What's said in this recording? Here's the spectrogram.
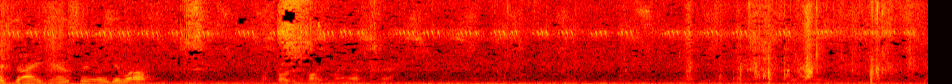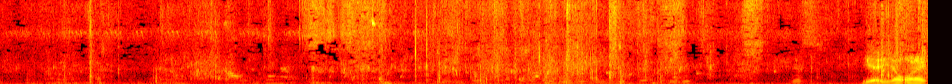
Good night, man. This thing won't give up. I'll probably just find my ass there. Yeah, you don't want to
